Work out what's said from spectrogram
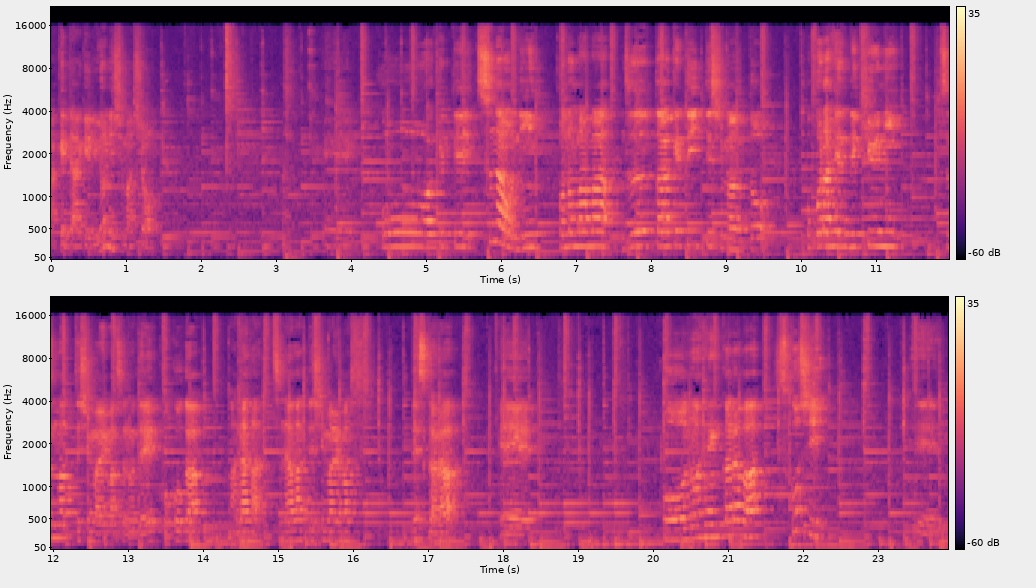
開けてあげるようにしましょう、えー、こう開けて素直にこのままずっと開けていってしまうとここら辺で急に詰まってしまいますのでここが穴がつながってしまいます。ですから、えー、この辺からは少し、えー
